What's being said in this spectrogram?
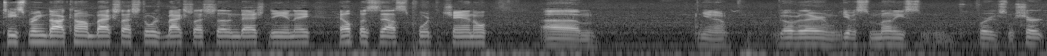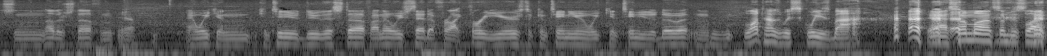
teespring.com backslash stores backslash southern dash DNA. Help us out, support the channel. Um, you know, go over there and give us some money for some shirts and other stuff, and Yeah. and we can continue to do this stuff. I know we've said it for like three years to continue, and we continue to do it. And A lot of times we squeeze by. yeah, some months I'm just like,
